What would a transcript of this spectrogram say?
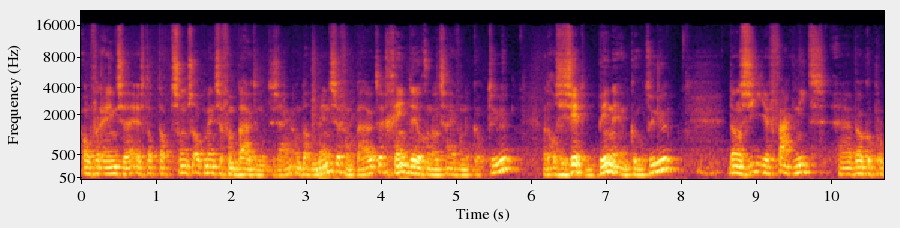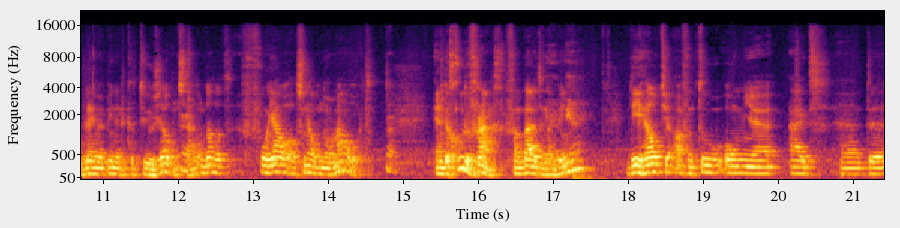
over eens, hè, is dat dat soms ook mensen van buiten moeten zijn. Omdat mensen van buiten geen deelgenoot zijn van de cultuur want als je zit binnen een cultuur, dan zie je vaak niet uh, welke problemen binnen de cultuur zelf ontstaan, omdat het voor jou al snel normaal wordt. Ja. En de goede vraag van buiten naar binnen, die helpt je af en toe om je uit uh, de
